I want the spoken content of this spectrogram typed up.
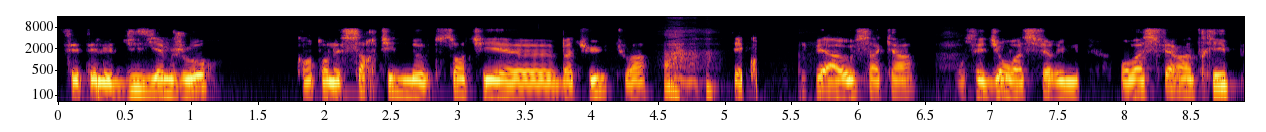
c'était- le dixième jour quand on est sorti de notre sentier euh, battu, tu vois, et qu'on est arrivé à Osaka. On s'est dit on va se faire une, on va se faire un trip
